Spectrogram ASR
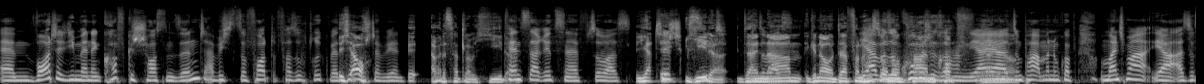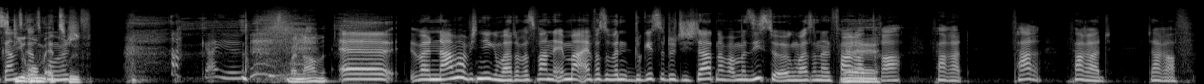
ähm, Worte, die mir in den Kopf geschossen sind, habe ich sofort versucht rückwärts Ich zu auch. buchstabieren. Äh, Aber das hat, glaube ich, jeder. Fenster, Ritznef, sowas. ja, Tisch, äh, jeder. Dein. Name, genau, und davon Ja, hast du auch so ein paar komische im Kopf. Sachen. Ja, ja, genau. so ein paar hat man im Kopf. Und manchmal, ja, also ganz, Stirom ganz komisch. Etzrüf, Geil. mein Name. Äh, meinen Namen habe ich nie gemacht, aber es waren immer einfach so, wenn du gehst so durch die Stadt und auf einmal siehst du irgendwas und dann Fahrrad, Ja, ja. Dra Fahrrad, Fahr Fahrrad, darauf.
